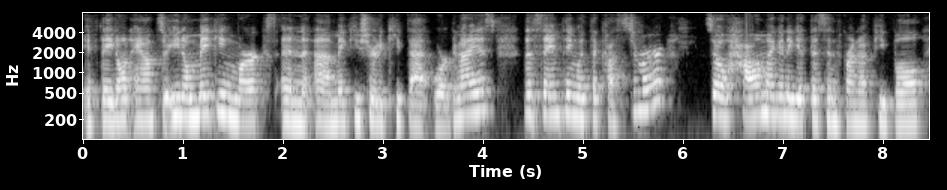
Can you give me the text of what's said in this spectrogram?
If they don't answer, you know, making marks and uh, making sure to keep that organized. The same thing with the customer. So how am I going to get this in front of people?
